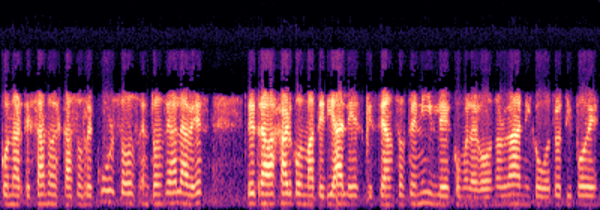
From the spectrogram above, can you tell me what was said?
con artesanos de escasos recursos, entonces a la vez de trabajar con materiales que sean sostenibles, como el algodón orgánico u otro tipo de,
